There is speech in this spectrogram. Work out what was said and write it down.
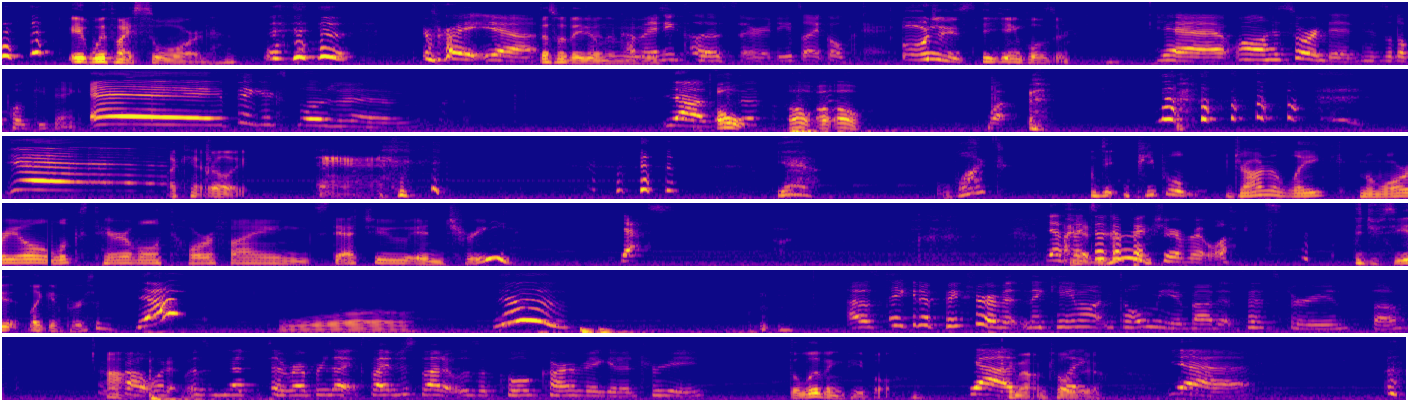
It with my sword. right, yeah. That's what they do in Don't the come movies. any closer, and he's like, okay. Oh jeez, he came closer. Yeah, well, his sword did his little pokey thing. Hey, big explosions. Yeah. so Oh, oh, oh, oh. What? yeah. I can't really. yeah. What? The people drown in lake memorial looks terrible, horrifying statue in tree. Yes. Yes, I I, took a picture of it once. Did you see it like in person? Yeah. Whoa. Yes. I was taking a picture of it, and they came out and told me about its history and stuff. Ah. About what it was meant to represent, because I just thought it was a cool carving in a tree. The living people Yeah. came out and told like- you. Yeah.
